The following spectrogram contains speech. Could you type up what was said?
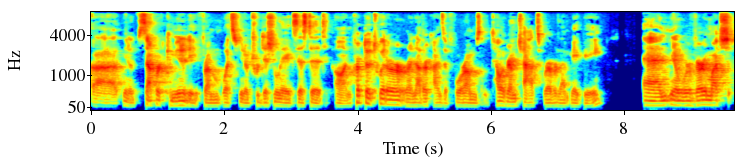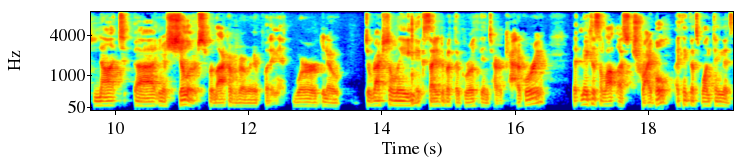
uh, you know, separate community from what's you know traditionally existed on crypto Twitter or in other kinds of forums and Telegram chats, wherever that may be. And you know, we're very much not uh, you know shillers, for lack of a better way of putting it. We're you know directionally excited about the growth of the entire category. That makes us a lot less tribal. I think that's one thing that's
